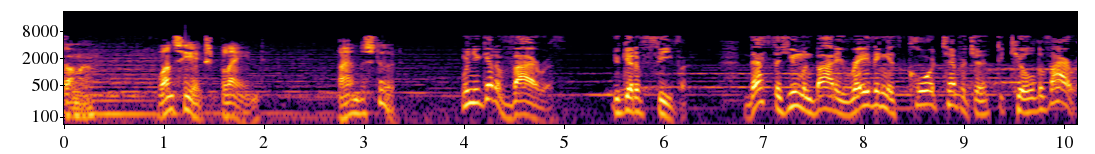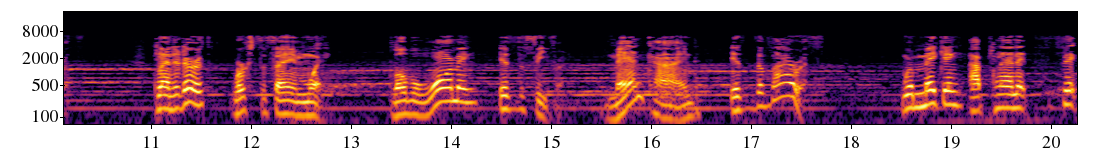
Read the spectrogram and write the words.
somehow. Once he explained, I understood. When you get a virus, you get a fever. That's the human body raising its core temperature to kill the virus. Planet Earth works the same way. Global warming is the fever. Mankind is the virus. We're making our planet sick.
